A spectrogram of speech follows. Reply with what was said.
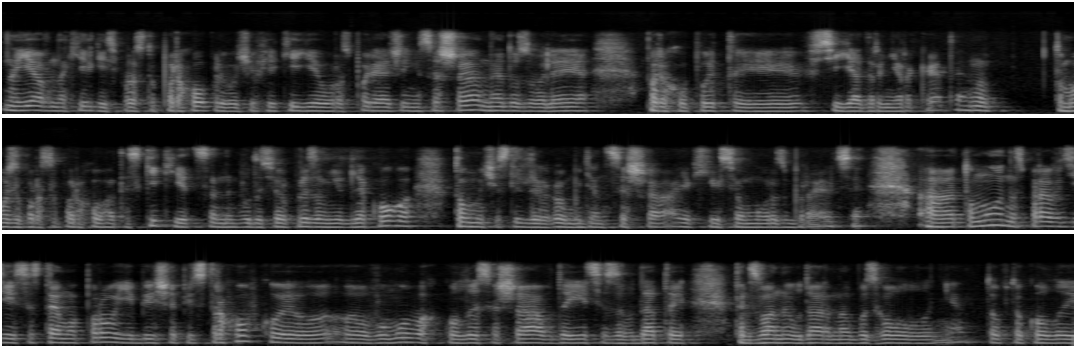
наявна кількість просто перехоплювачів, які є у розпорядженні США, не дозволяє перехопити всі ядерні ракети. Ну То можна просто порахувати, скільки це не буде сюрпризом ні для кого, в тому числі для громадян США, які в цьому розбираються. Тому насправді система ПРО є більше підстраховкою е, в умовах, коли США вдається завдати так званий удар на обезголовлення. Тобто, коли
